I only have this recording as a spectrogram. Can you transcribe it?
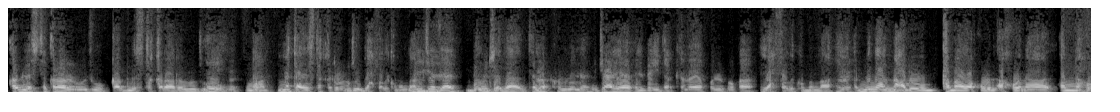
قبل استقرار الوجوب. قبل استقرار الوجوب. إيه. نعم. متى يستقر الوجوب يحفظكم الله؟ بالجذاذ بالجذاذ تمكن منها. وجعلها في البيدر كما يقول الفقهاء. يحفظكم الله. نعم. من المعلوم كما يقول أخونا أنه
